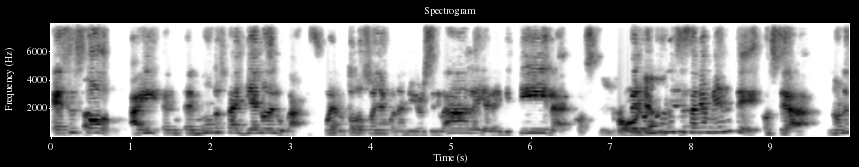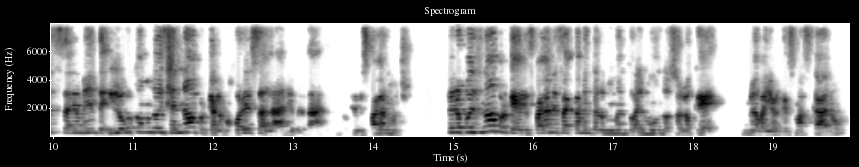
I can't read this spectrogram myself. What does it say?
Eso es todo. Hay, el, el, mundo está lleno de lugares. Bueno, todos sueñan con el New York City Valley, el ABT, la cosa. El Pero no necesariamente, o sea, no necesariamente. Y luego todo el mundo dice no, porque a lo mejor el salario, ¿verdad? Que les pagan mucho. Pero pues no, porque les pagan exactamente lo mismo en todo el mundo, solo que Nueva York es más caro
